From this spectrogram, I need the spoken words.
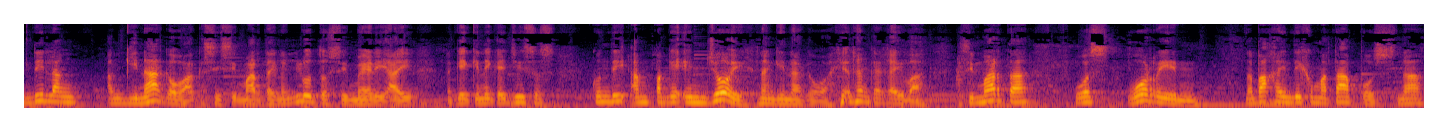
hindi lang ang ginagawa kasi si Martha ay nagluto, si Mary ay nakikinig kay Jesus, kundi ang pag enjoy ng ginagawa. Yan ang kakaiba. Si Martha was worrying na baka hindi ko matapos, na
